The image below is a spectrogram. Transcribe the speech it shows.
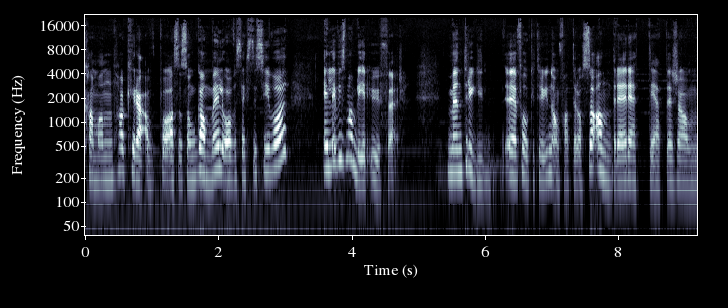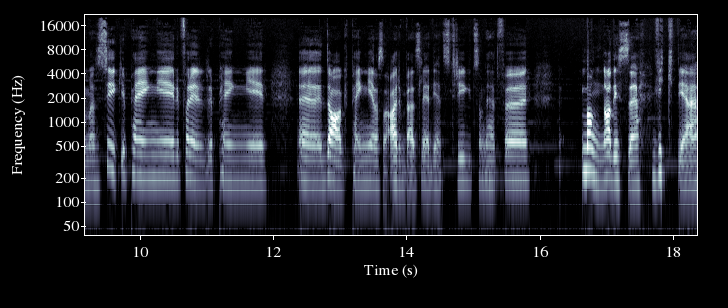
kan man ha krav på altså som gammel, over 67 år, eller hvis man blir ufør. Men trygg, eh, folketrygden omfatter også andre rettigheter som sykepenger, foreldrepenger, dagpenger, altså arbeidsledighetstrygd som det het før. Mange av disse viktige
